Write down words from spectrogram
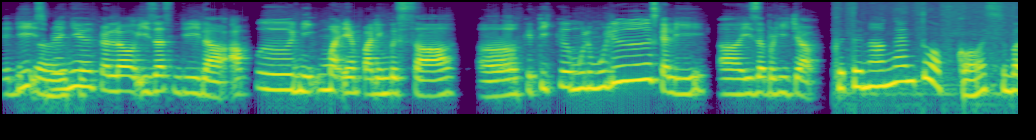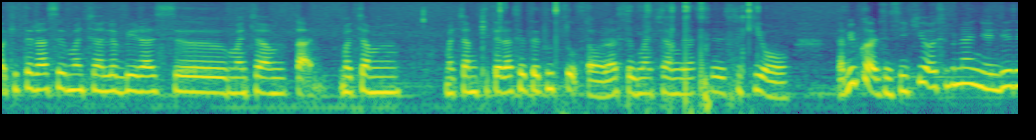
Jadi sebenarnya kalau Iza sendirilah apa nikmat yang paling besar Uh, ketika mula-mula sekali uh, Iza berhijab? Ketenangan tu of course sebab kita rasa macam lebih rasa macam tak macam macam kita rasa tertutup tau. Rasa macam rasa secure. Tapi bukan rasa secure sebenarnya. Dia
